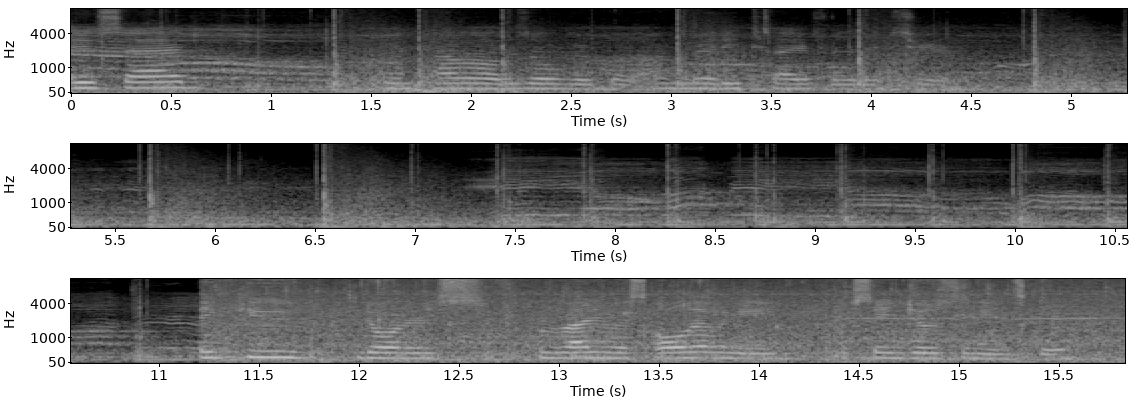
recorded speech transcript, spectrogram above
It is sad when powwow is over, but I'm ready to excited for the next year. Thank you, donors, for providing us all that we need for St. Joe's Indian School.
